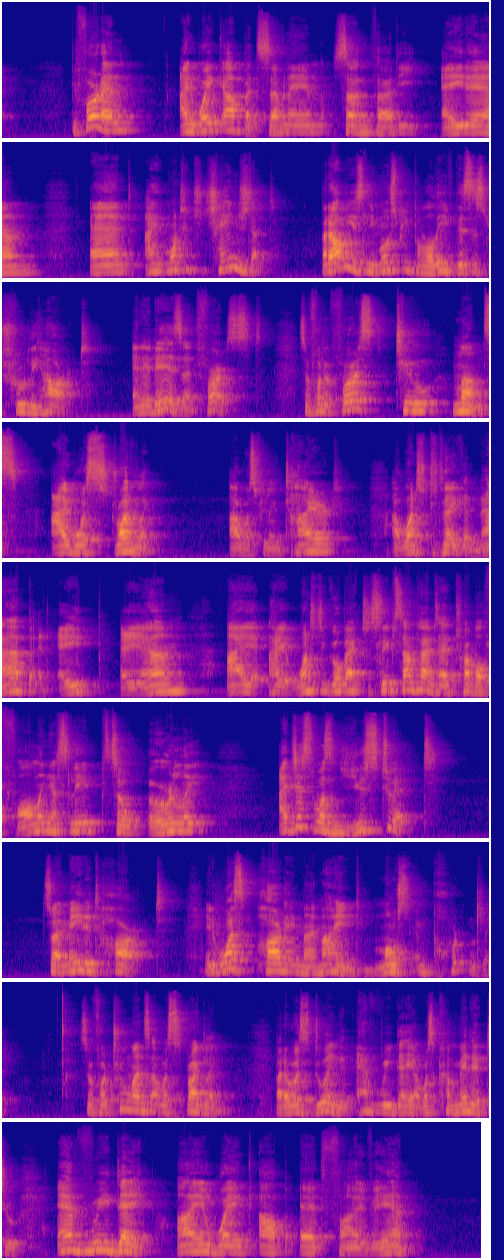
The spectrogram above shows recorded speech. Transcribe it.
Before then, I'd wake up at 7 a.m., 7:30, 8 a.m., and I wanted to change that. But obviously, most people believe this is truly hard, and it is at first. So for the first two months, I was struggling. I was feeling tired. I wanted to take a nap at 8 a.m. I, I wanted to go back to sleep. Sometimes I had trouble falling asleep so early. I just wasn't used to it. So I made it hard. It was hard in my mind, most importantly. So for two months I was struggling, but I was doing it every day. I was committed to every day. I wake up at 5 a.m.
